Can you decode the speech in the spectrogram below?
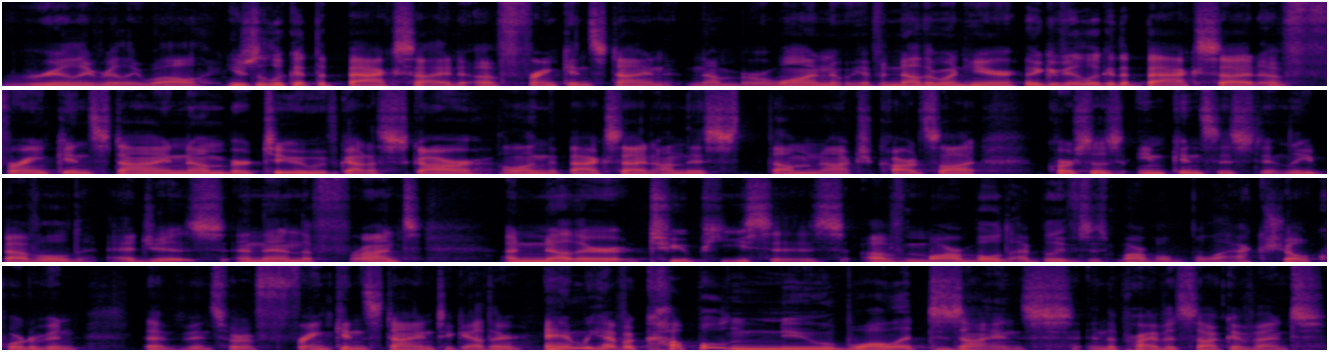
really, really well. Here's a look at the backside of Frankenstein number one. We have another one here. Me give you look at the backside of Frankenstein number two. We've got a scar along the backside on this thumb notch card slot. Of course, those inconsistently beveled edges. And then the front, another two pieces of marbled, I believe this is marbled black shell cordovan that have been sort of Frankenstein together. And we have a couple new wallet designs in the private stock event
